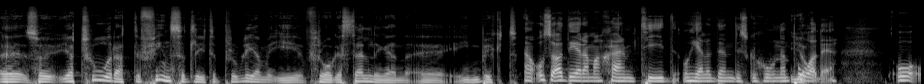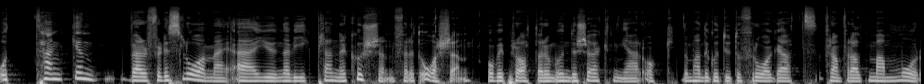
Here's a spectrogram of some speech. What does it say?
Eh, så jag tror att det finns ett litet problem i frågeställningen eh, inbyggt. Ja, och så adderar man skärmtid och hela den diskussionen på ja. det. Och, och, tanken varför det slår mig är ju när vi gick plannerkursen för ett år sedan och vi pratade om undersökningar och de hade gått ut och frågat framförallt mammor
